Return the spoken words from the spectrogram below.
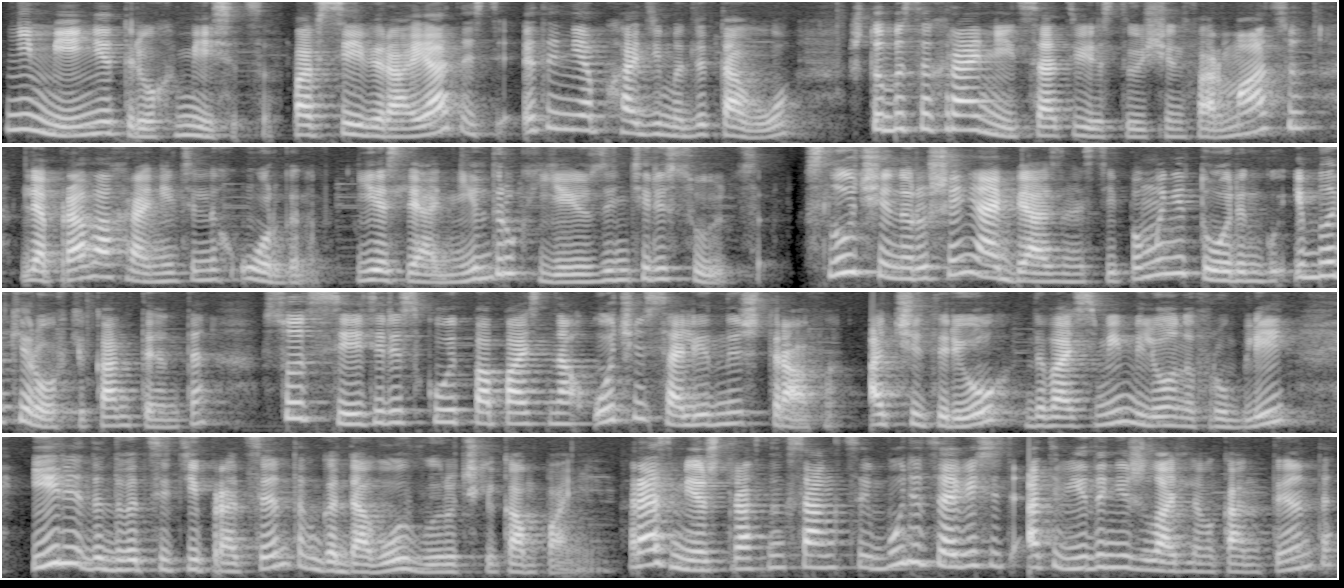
не менее трех месяцев. По всей вероятности, это необходимо для того, чтобы сохранить соответствующую информацию для правоохранительных органов, если они вдруг ею заинтересуются. В случае нарушения обязанностей по мониторингу и блокировке контента соцсети рискуют попасть на очень солидные штрафы от 4 до 8 миллионов рублей или до 20% годовой выручки компании. Размер штрафных санкций будет зависеть от вида нежелательного контента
